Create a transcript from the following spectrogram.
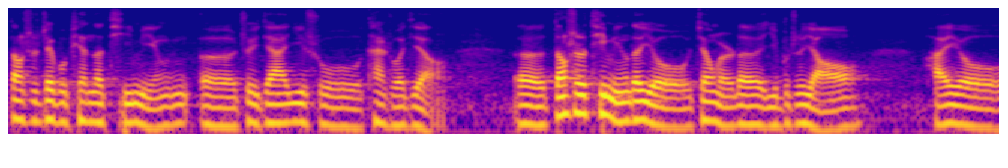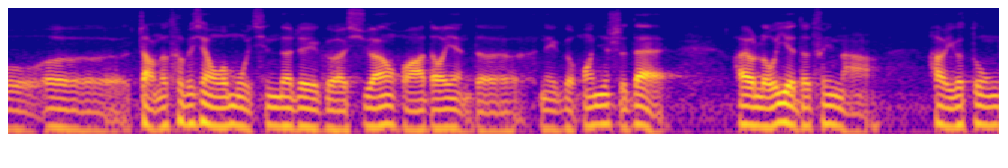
当时这部片子提名呃最佳艺术探索奖，呃，当时提名的有姜文的《一步之遥》。还有呃，长得特别像我母亲的这个徐安华导演的那个《黄金时代》，还有娄烨的《推拿》，还有一个《冬》。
